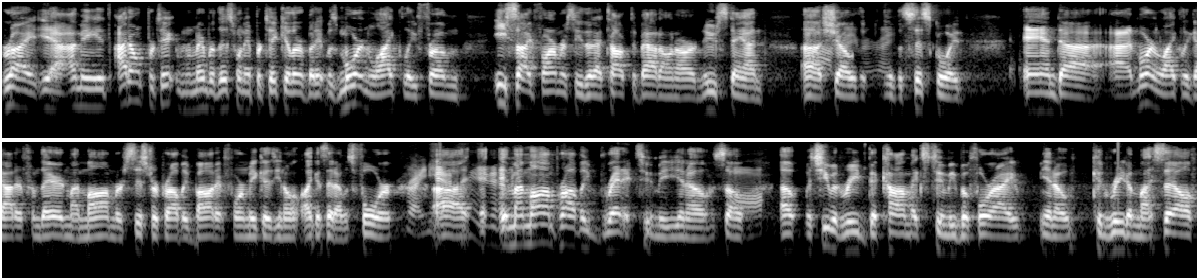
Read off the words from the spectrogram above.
Right. Yeah. I mean, it, I don't partic- remember this one in particular, but it was more than likely from Eastside Pharmacy that I talked about on our newsstand uh, Oh, show, right, the, right, the Siskoid. And uh, I more than likely got it from there, and my mom or sister probably bought it for me because, you know, like I said, I was four. Right, yeah. Uh, and my mom probably read it to me, you know. So, uh, but she would read the comics to me before I, you know, could read them myself.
